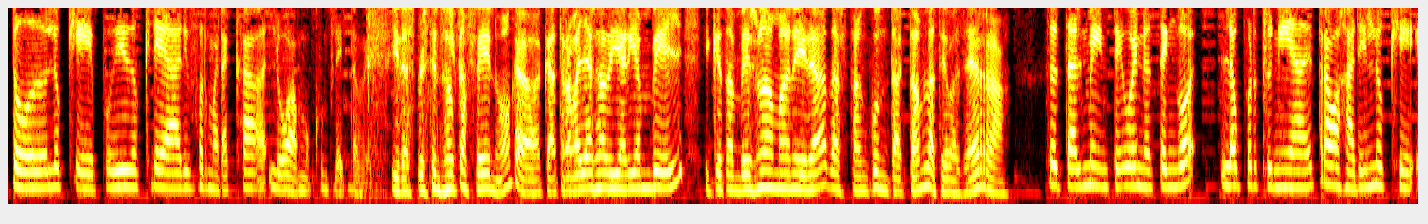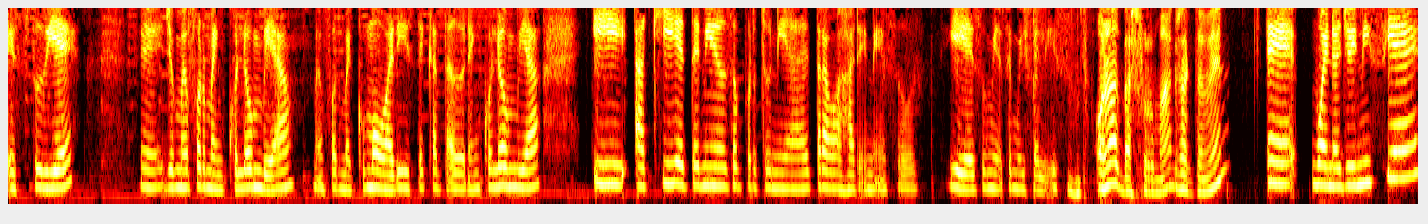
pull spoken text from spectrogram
todo lo que he podido crear y formar acá, lo amo completamente. I després tens el cafè, no? Que, que treballes a diari amb ell i que també és una manera d'estar en contacte amb la teva terra. Totalmente. Bueno, tengo la oportunidad de trabajar en lo que estudié. Eh, yo me formé en Colombia, me formé como barista y catadora en Colombia y aquí he tenido esa oportunidad de trabajar en eso y eso me hace muy feliz. On et vas formar exactament? Eh, bueno, yo inicié,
